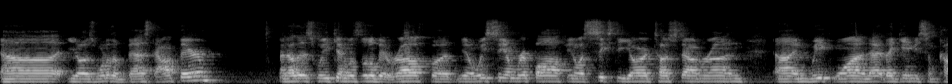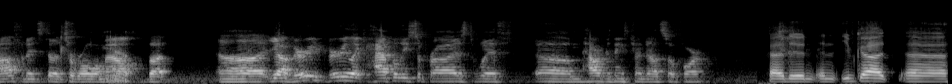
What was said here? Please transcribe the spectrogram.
uh, you know, is one of the best out there. I know this weekend was a little bit rough, but you know we see him rip off, you know, a 60-yard touchdown run uh, in Week One. That, that gave me some confidence to, to roll him Yeah. out. But uh, yeah, very very like happily surprised with um, how everything's turned out so far. Yeah, dude, and you've got uh,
